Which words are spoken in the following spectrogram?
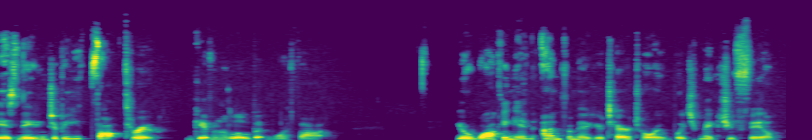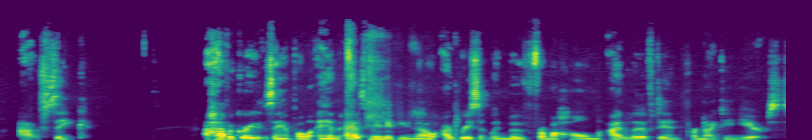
is needing to be thought through, given a little bit more thought. You're walking in unfamiliar territory, which makes you feel out of sync. I have a great example, and as many of you know, I recently moved from a home I lived in for 19 years.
